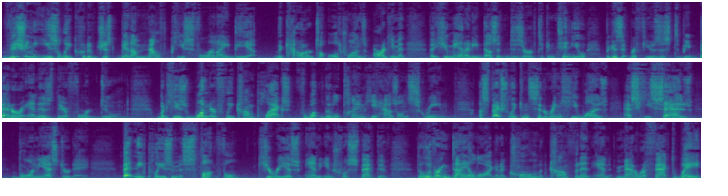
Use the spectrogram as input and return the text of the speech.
Vision easily could have just been a mouthpiece for an idea, the counter to Ultron's argument that humanity doesn't deserve to continue because it refuses to be better and is therefore doomed. But he's wonderfully complex for what little time he has on screen, especially considering he was, as he says, born yesterday. Bettany plays him as thoughtful, curious, and introspective, delivering dialogue in a calm but confident and matter of fact way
